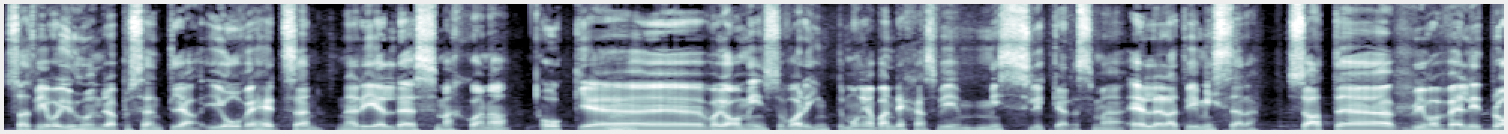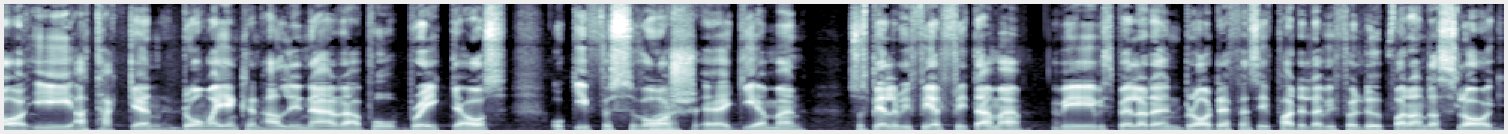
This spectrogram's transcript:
Så att vi var ju hundraprocentiga i overheadsen när det gällde smasharna och eh, vad jag minns så var det inte många bandejas vi misslyckades med eller att vi missade. Så att eh, vi var väldigt bra i attacken, de var egentligen aldrig nära på att breaka oss. Och i försvarsgemen så spelade vi felfritt där med. Vi, vi spelade en bra defensiv padel där vi följde upp varandras slag,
